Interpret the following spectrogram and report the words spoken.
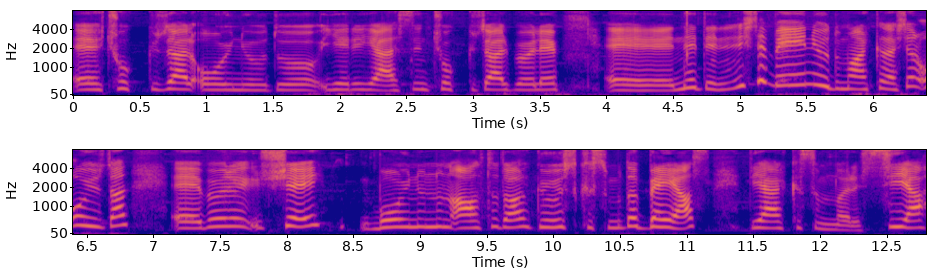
e, çok güzel oynuyordu. Yeri gelsin çok güzel böyle e, ne denir? İşte beğeniyordum arkadaşlar. O yüzden e, böyle şey boynunun altı da göğüs kısmı da beyaz. Diğer kısımları siyah.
